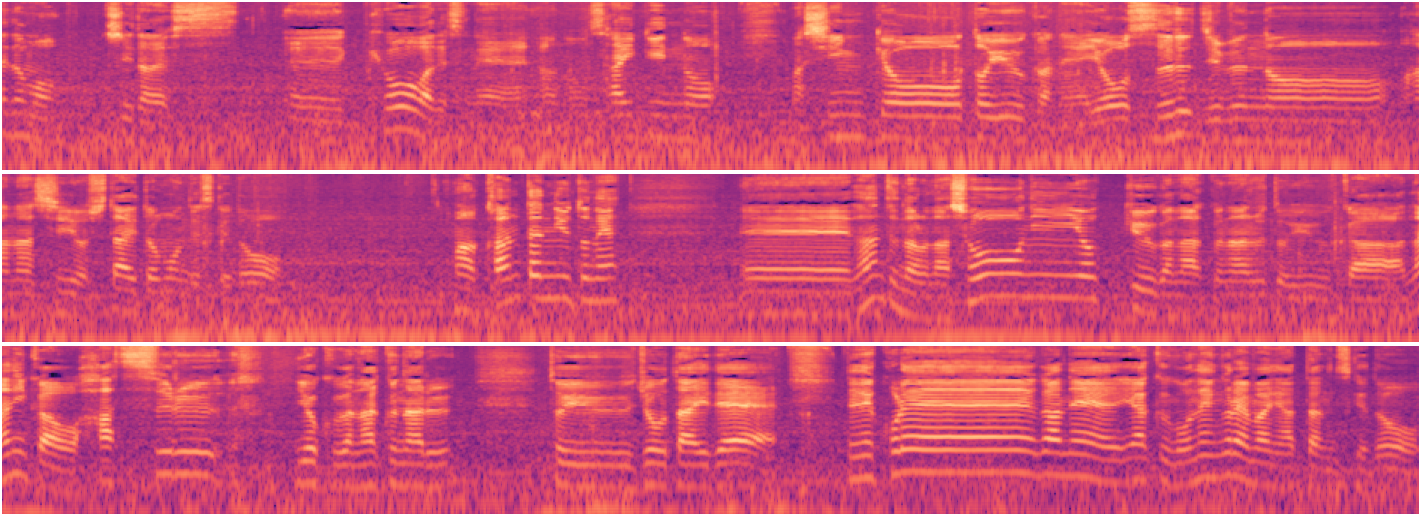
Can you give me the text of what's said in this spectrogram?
いどうもシータです、えー今日はですねあの最近の、まあ、心境というかね様子自分の話をしたいと思うんですけどまあ簡単に言うとねえー、て言うんだろうな承認欲求がなくなるというか何かを発する欲がなくなる という状態ででねこれがね約5年ぐらい前にあったんですけど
